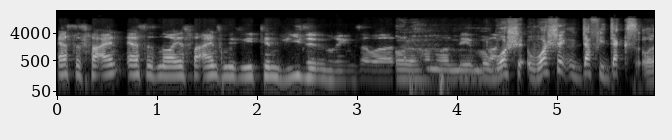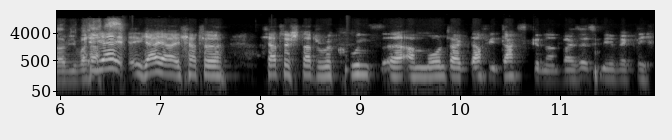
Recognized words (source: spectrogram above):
erstes, Verein, erstes neues Vereinsmitglied Tim Wiese übrigens, aber oder nur nebenbei. Washington Duffy Ducks, oder wie war das? Ja, ja, ja ich hatte, ich hatte statt Raccoons äh, am Montag Duffy Ducks genannt, weil es mir wirklich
